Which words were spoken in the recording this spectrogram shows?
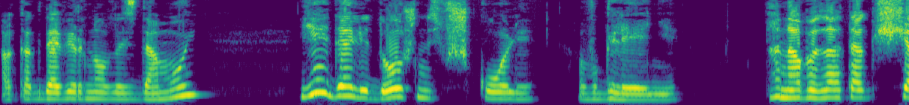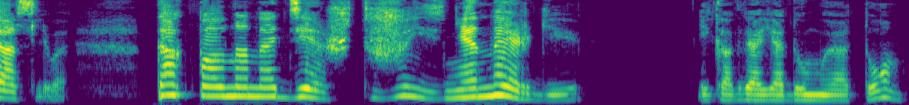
А когда вернулась домой, ей дали должность в школе в Глене. Она была так счастлива, так полна надежд, жизни, энергии. И когда я думаю о том,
